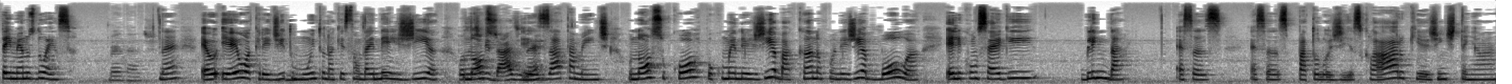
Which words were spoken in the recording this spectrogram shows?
têm menos doença Verdade. né? Eu, eu acredito muito na questão da energia. Positividade, nosso, né? Exatamente. O nosso corpo, com uma energia bacana, com uma energia boa, ele consegue blindar essas, essas patologias. Claro que a gente tem a,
